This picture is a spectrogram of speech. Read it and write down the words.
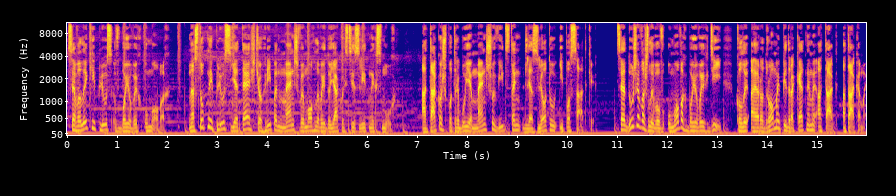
Це великий плюс в бойових умовах. Наступний плюс є те, що Гріпен менш вимогливий до якості злітних смуг, а також потребує меншу відстань для зльоту і посадки. Це дуже важливо в умовах бойових дій, коли аеродроми під ракетними атак атаками.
